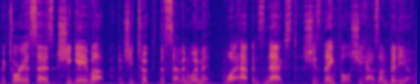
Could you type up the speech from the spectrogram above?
Victoria says she gave up and she took the seven women. And what happens next, she's thankful she has on video.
